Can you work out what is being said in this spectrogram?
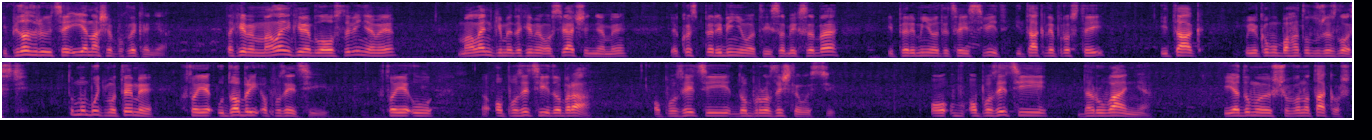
І підозрюю, це і є наше покликання. Такими маленькими благословіннями, маленькими такими освяченнями, якось перемінювати і самих себе, і перемінювати цей світ. І так непростий, і так, у якому багато дуже злості. Тому будьмо тими, хто є у добрій опозиції, хто є у опозиції добра, опозиції доброзичливості, в опозиції дарування. І я думаю, що воно також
